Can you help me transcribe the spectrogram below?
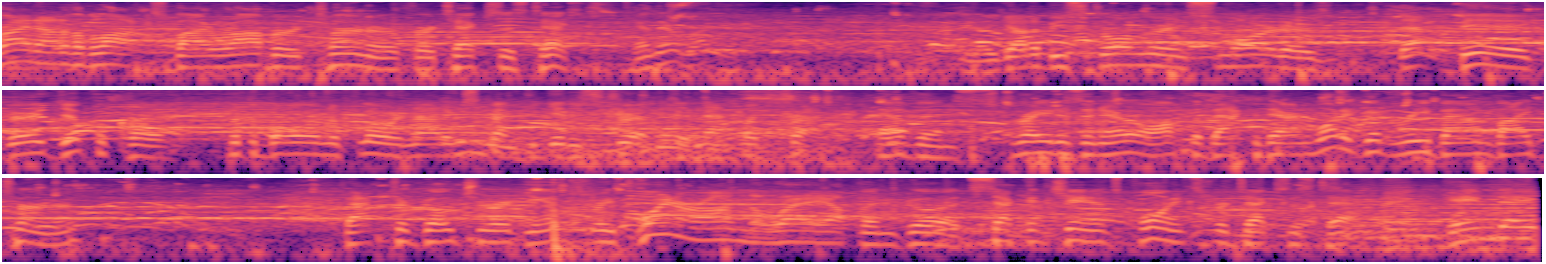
right out of the blocks by Robert Turner for Texas Tech. And they're you got to be stronger and smarter. That big, very difficult. Put the ball on the floor and not expect to get it stripped in that much traffic. Evans straight as an arrow off the back of there. And what a good rebound by Turner. Back to Gotcher again. Three-pointer on the way up and good. Second chance points for Texas Tech. Game day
